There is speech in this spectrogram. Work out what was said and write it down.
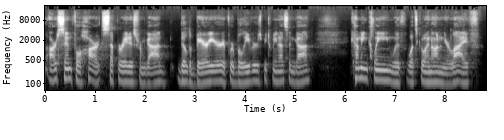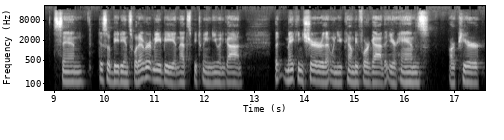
our sinful hearts separate us from God, build a barrier if we're believers between us and God. Coming clean with what's going on in your life, sin, disobedience, whatever it may be, and that's between you and God. But making sure that when you come before God, that your hands are pure,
